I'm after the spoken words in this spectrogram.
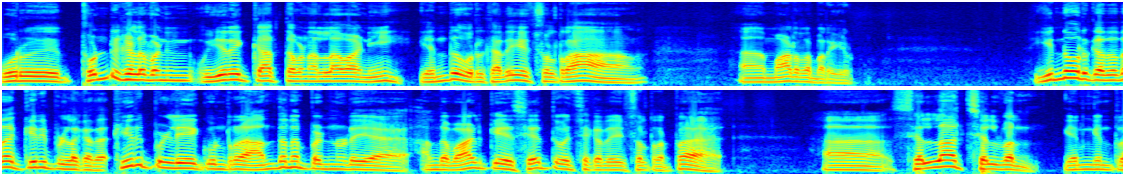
ஒரு தொண்டு கிழவனின் உயிரை காத்தவன் அல்லவா நீ என்று ஒரு கதையை சொல்கிறான் மாடலமறையன் இன்னொரு கதை தான் கீரிப்பிள்ளை கதை. கீரிப்பிள்ளையை கொன்ற அந்தன பெண்ணுடைய அந்த வாழ்க்கையை சேர்த்து வச்ச கதையை சொல்கிறப்ப செல்லா செல்வன் என்கின்ற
